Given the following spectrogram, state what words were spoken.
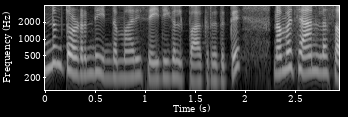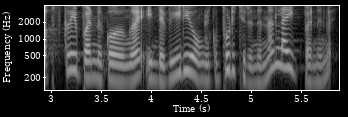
இன்னும் தொடர்ந்து இந்த மாதிரி செய்திகள் பார்க்குறதுக்கு நம்ம சேனலை சப்ஸ்கிரைப் பண்ணிக்கோங்க. இந்த வீடியோ உங்களுக்கு பிடிச்சிருந்துன்னா லைக் பண்ணுங்கள்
